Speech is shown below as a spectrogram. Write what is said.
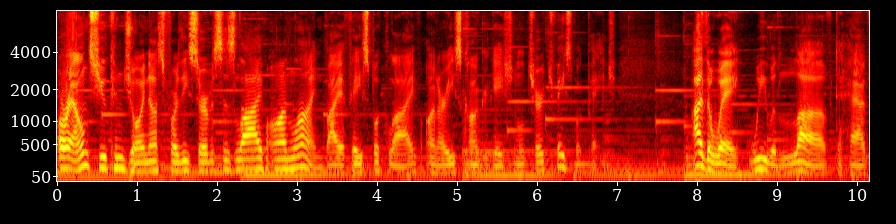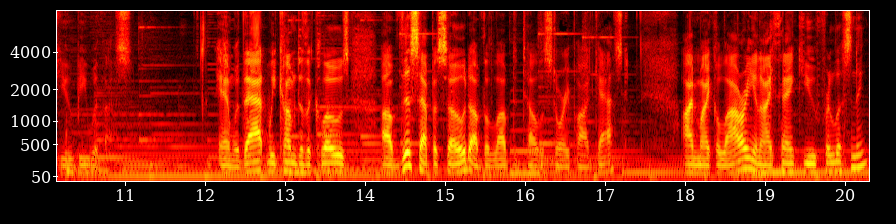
Or else you can join us for these services live online via Facebook Live on our East Congregational Church Facebook page. Either way, we would love to have you be with us. And with that, we come to the close of this episode of the Love to Tell the Story podcast. I'm Michael Lowry, and I thank you for listening.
